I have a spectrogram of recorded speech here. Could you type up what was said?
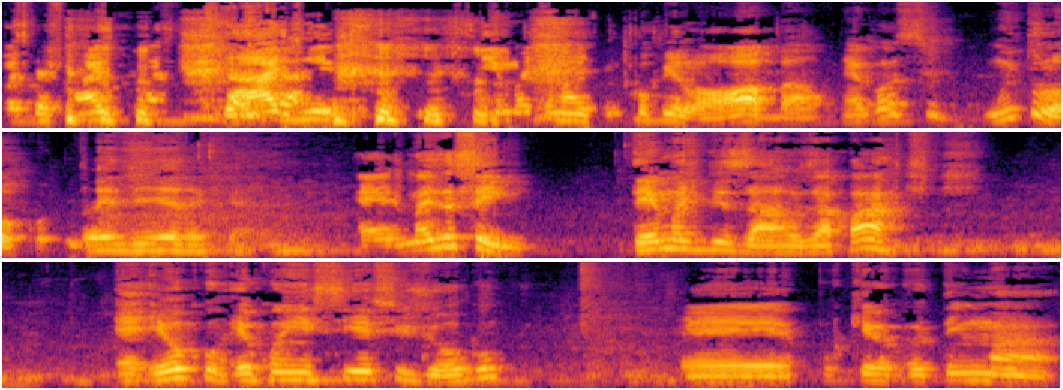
Você faz uma cidade em cima de uma ginkgo biloba. Um negócio muito louco. Doideira, cara. É, mas assim, temas bizarros à parte, é, eu, eu conheci esse jogo é, porque eu tenho uma,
